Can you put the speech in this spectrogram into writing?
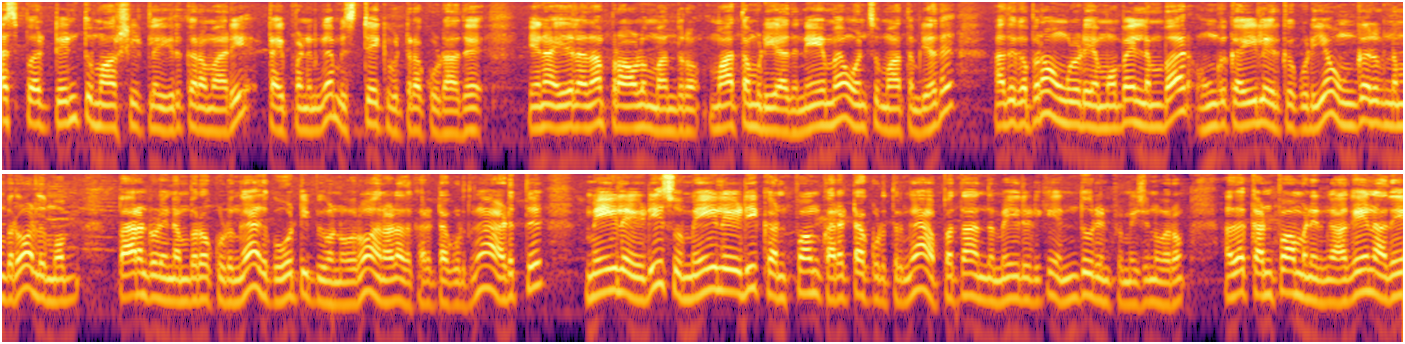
as per tenth mark ஷீட்டில் இருக்கிற மாதிரி டைப் பண்ணுங்கள் மிஸ்டேக் விட்டுறக்கூடாது. ஏன்னா இதில் தான் ப்ராப்ளம் வந்துடும் மாற்ற முடியாது. நேமை ஒன்ஸ் மாற்ற முடியாது. அதுக்கப்புறம் உங்களுடைய மொபைல் நம்பர் உங்கள் கையில் இருக்கக்கூடிய உங்கள் நம்பரோ அல்லது மொப் பேரண்ட்டோடைய நம்பரோ கொடுங்க. அதுக்கு ஓடிபி ஒன்று வரும். அதனால் அதை கரெக்டாக கொடுத்துருங்க. அடுத்து mail ID so mail ID confirm கரெக்டாக கொடுத்துருங்க. அப்போ தான் அந்த மெயில் ஐடிக்கு எந்த ஒரு இன்ஃபர்மேஷன் வரும். அதை கன்ஃபார்ம் பண்ணிடுங்க அகைன் அதே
